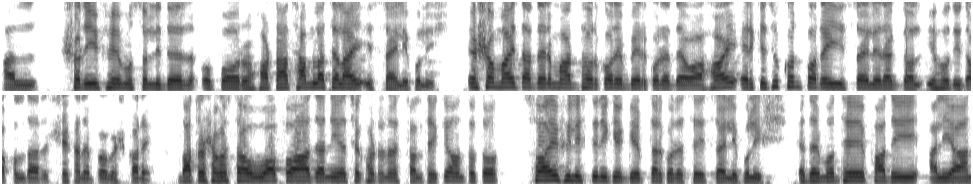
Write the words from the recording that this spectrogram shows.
আল শরীফে মুসল্লিদের উপর হঠাৎ হামলা চালায় ইসরায়েলি পুলিশ। এ সময় তাদের মারধর করে বের করে দেওয়া হয়। এর কিছুক্ষণ পরেই ইসরায়েলের একদল ইহুদি দখলদার সেখানে প্রবেশ করে। বার্তা সংস্থা ওয়াফা জানিয়েছে, ঘটনাস্থল থেকে অন্তত ছয় ফিলিস্তিনিকে গ্রেপ্তার করেছে ইসরায়েলি পুলিশ। এদের মধ্যে ফাদি আলিয়ান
